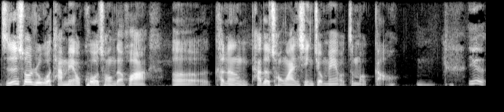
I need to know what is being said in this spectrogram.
只是说如果它没有扩充的话，呃，可能它的重玩性就没有这么高。嗯，因为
